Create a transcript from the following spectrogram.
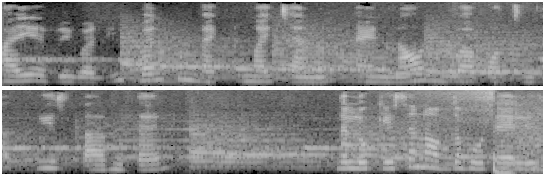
Hi everybody, welcome back to my channel and now you are watching a 3 star hotel. The location of the hotel is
